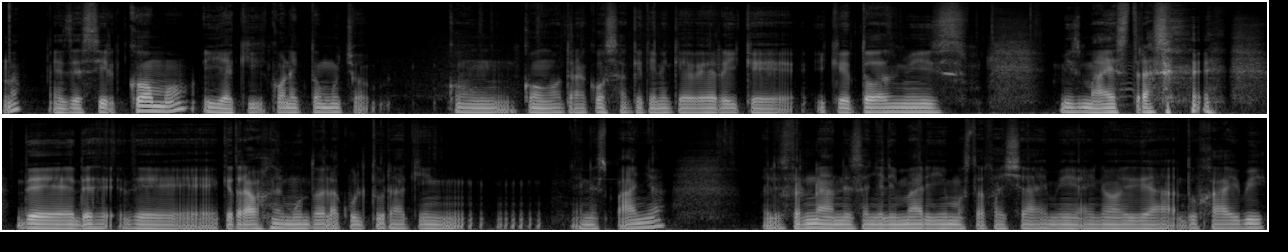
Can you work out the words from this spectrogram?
¿no? Es decir, cómo, y aquí conecto mucho con, con, otra cosa que tiene que ver y que, y que todas mis, mis maestras de, de, que trabajan en el mundo de la cultura aquí en, en España, Elios Fernández, Angeli Mari, Mustafa Shaimi, Ainodia Duhaibi,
